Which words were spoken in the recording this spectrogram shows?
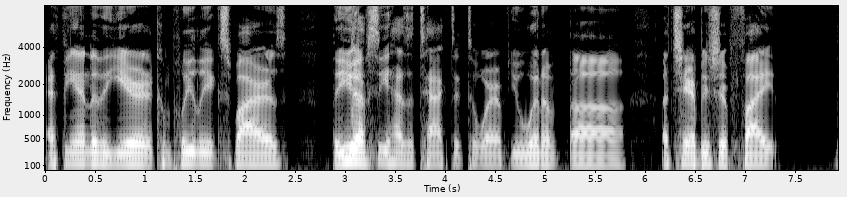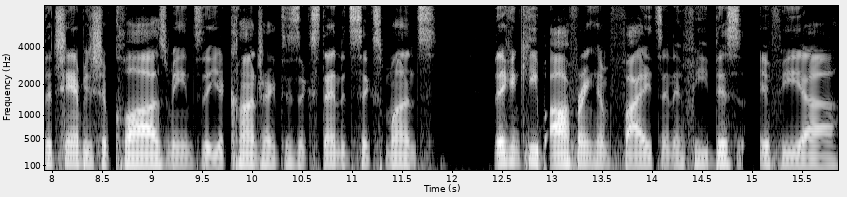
At the end of the year, it completely expires. The UFC has a tactic to where if you win a uh, a championship fight, the championship clause means that your contract is extended six months. They can keep offering him fights, and if he dis if he uh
